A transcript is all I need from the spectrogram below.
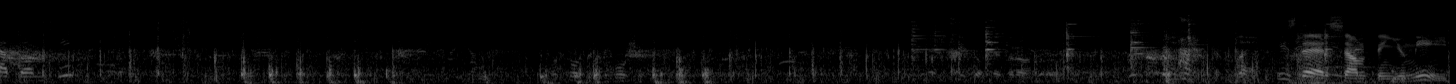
Αδύνατον. Is there something you need?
